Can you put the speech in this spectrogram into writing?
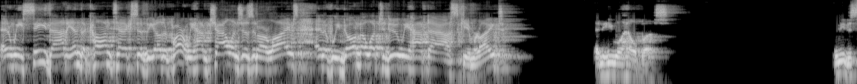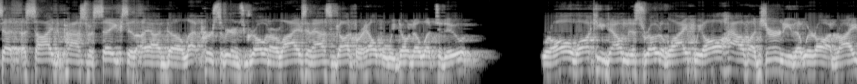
And we see that in the context of the other part. We have challenges in our lives, and if we don't know what to do, we have to ask Him, right? And He will help us. We need to set aside the past mistakes and, and uh, let perseverance grow in our lives and ask God for help when we don't know what to do. We're all walking down this road of life. We all have a journey that we're on, right?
